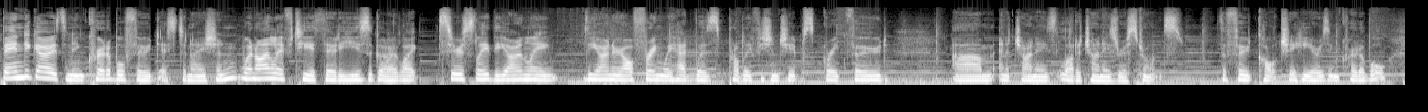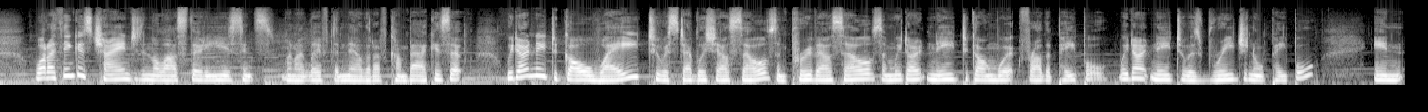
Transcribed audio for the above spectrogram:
Bendigo is an incredible food destination. When I left here 30 years ago, like seriously, the only the only offering we had was probably fish and chips, Greek food, um, and a Chinese, a lot of Chinese restaurants. The food culture here is incredible. What I think has changed in the last 30 years since when I left and now that I've come back is that we don't need to go away to establish ourselves and prove ourselves, and we don't need to go and work for other people. We don't need to, as regional people in,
